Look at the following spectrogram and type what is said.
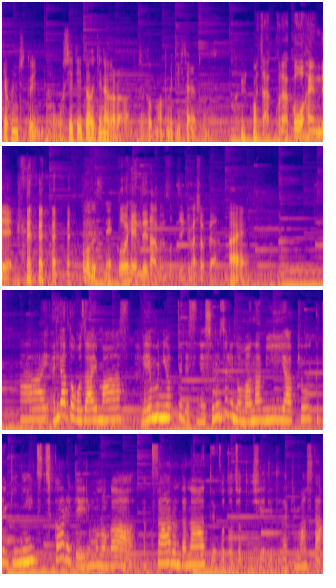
逆にちょっと教えていただきながら、ちょっとまとめていきたいなと思うんですけど。じゃあ、これは後編で、そうですね。後編で多分そっち行きましょうか。はい。はい、ありがとうございます。ゲームによってですね、それぞれの学びや教育的に培われているものがたくさんあるんだなということをちょっと教えていただきました。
